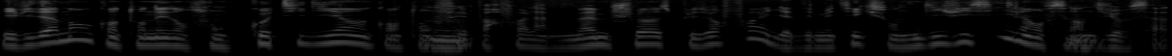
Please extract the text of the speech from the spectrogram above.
évidemment, quand on est dans son quotidien, quand on mm. fait parfois la même chose plusieurs fois, il y a des métiers qui sont difficiles hein, au sein de Geosat.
